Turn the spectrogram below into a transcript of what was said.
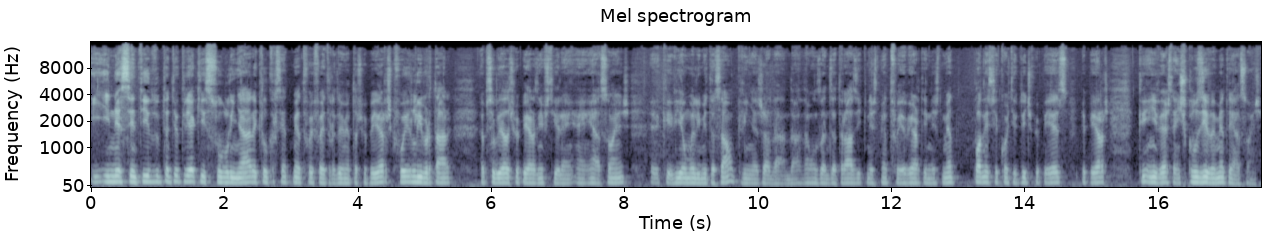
E, e, nesse sentido, portanto, eu queria aqui sublinhar aquilo que recentemente foi feito relativamente aos PPRs, que foi libertar a possibilidade dos PPRs investirem em, em ações, eh, que havia uma limitação, que vinha já há, há, uns anos atrás e que neste momento foi aberta e neste momento podem ser constituídos PPRs, PPRs que investem exclusivamente em ações.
